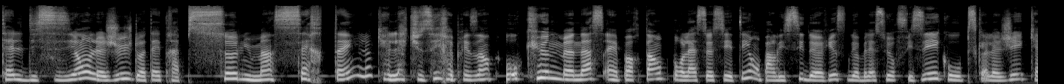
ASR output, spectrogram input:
telle décision, le juge doit être absolument certain que l'accusé représente aucune menace importante pour la société. On parle ici de risque de blessure physique ou psychologique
